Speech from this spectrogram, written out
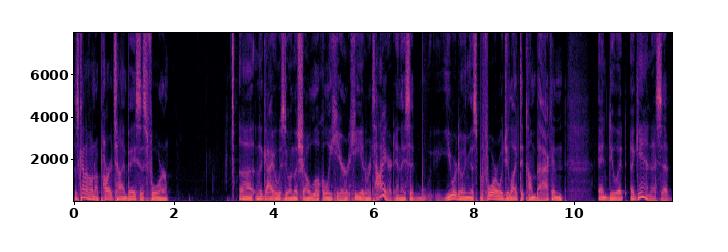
It's kind of on a part time basis for uh, the guy who was doing the show locally here, he had retired, and they said, "You were doing this before. Would you like to come back and and do it again?" I said,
